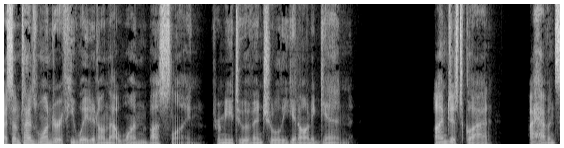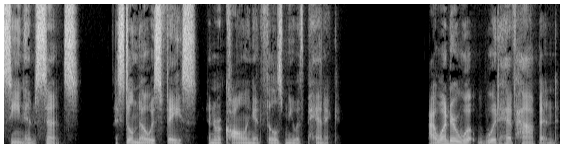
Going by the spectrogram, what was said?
I sometimes wonder if he waited on that one bus line for me to eventually get on again. I'm just glad I haven't seen him since. I still know his face, and recalling it fills me with panic. I wonder what would have happened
